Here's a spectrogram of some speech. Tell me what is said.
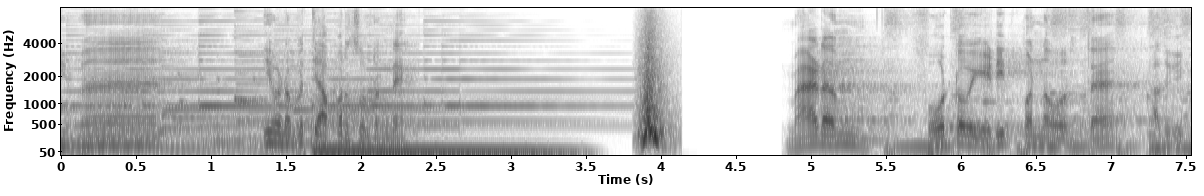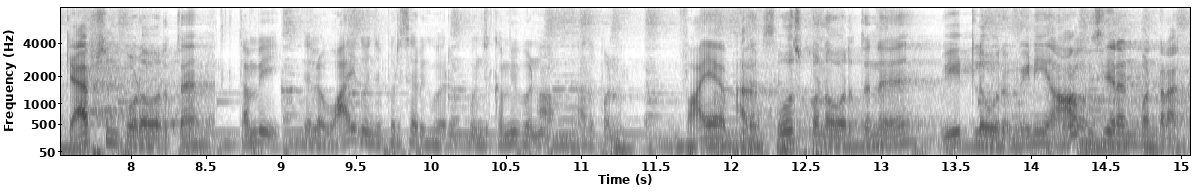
இவன் இவனை பற்றி அப்புறம் சொல்கிறேன்னே மேடம் ஃபோட்டோவை எடிட் பண்ண ஒருத்தன் அதுக்கு கேப்ஷன் போட ஒருத்தன். தம்பி இதில் வாய் கொஞ்சம் பெருசாக இருக்கு பாரு கொஞ்சம் கம்மி பண்ணு அதை பண்ணு. வாயா அதை போஸ்ட் பண்ண ஒருத்தன்னு வீட்டில் ஒரு மினி ஆஃபீஸே ரன் பண்ணுறாங்க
